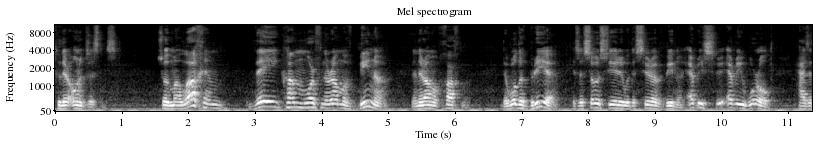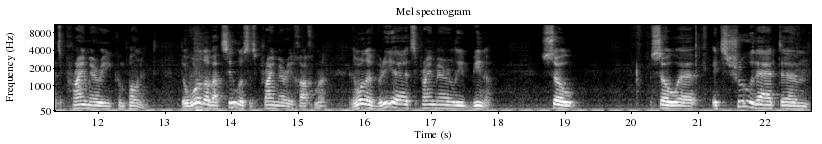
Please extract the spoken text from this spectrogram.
to their own existence. So the Malachim, they come more from the realm of Bina than the realm of Chachma. The world of Bria is associated with the sphere of Bina. Every, every world has its primary component. The world of Atzilus is primary Chachma, and the world of Bria it's primarily Bina. So, so uh, it's true that um,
